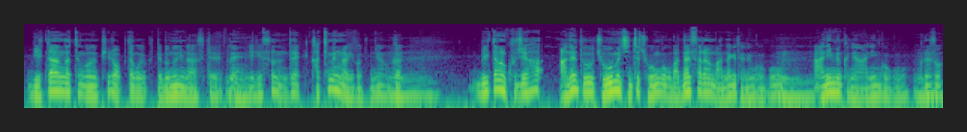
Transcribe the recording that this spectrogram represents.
밀당 같은 거는 필요 없다고 그때 노노님 나왔을 때 네. 얘기했었는데, 같은 맥락이거든요. 그러니까 음. 밀당을 굳이 하, 안 해도 좋으면 진짜 좋은 거고, 만날 사람은 만나게 되는 거고, 음. 아니면 그냥 아닌 거고, 음. 그래서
